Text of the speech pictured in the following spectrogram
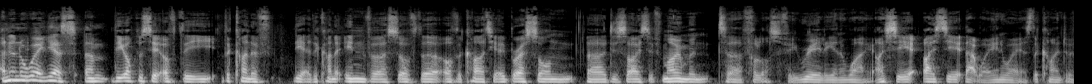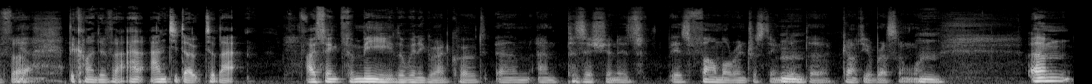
And in a way, yes, um, The opposite of the the kind of yeah the kind of inverse of the of the Cartier-Bresson uh, decisive moment uh, philosophy. Really, in a way, I see it. I see it that way anyway, as the kind of uh, Yeah. the kind of uh, a- antidote to that. I think for me, the Winogrand quote um, and position is is far more interesting than Mm. the Cartier-Bresson one. Mm. Um,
